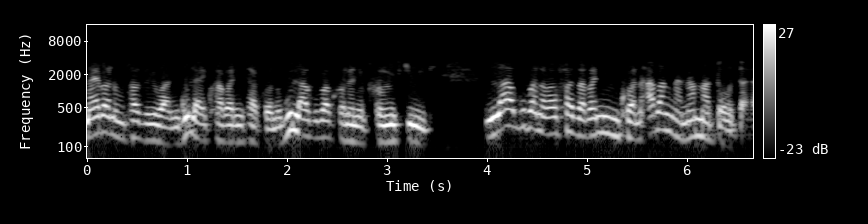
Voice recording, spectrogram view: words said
mayiba nomfazi oyi-one kula ikhwabanisa khona kula kuba khona ne-promiscuity. La kuba nabafazi abaningi khona abanganamadoda.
